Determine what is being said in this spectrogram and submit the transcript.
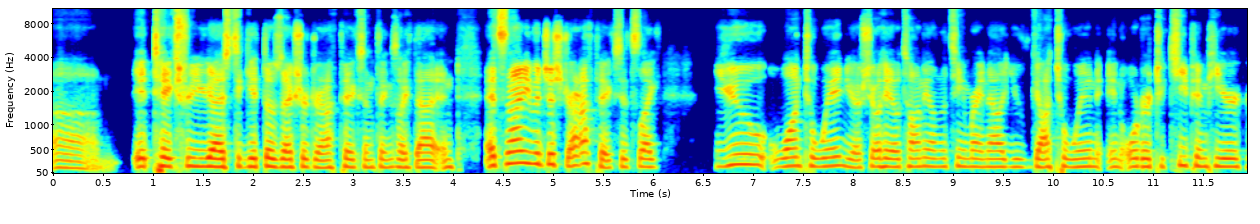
um it takes for you guys to get those extra draft picks and things like that. And it's not even just draft picks. It's like you want to win. You have Shohei Ohtani on the team right now. You've got to win in order to keep him here.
